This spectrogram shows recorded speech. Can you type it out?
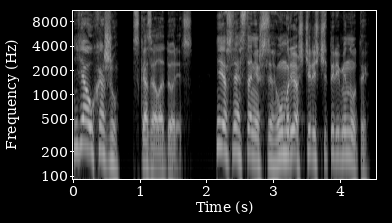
«Я ухожу», — сказала Дорис. «Если останешься, умрешь через четыре минуты».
